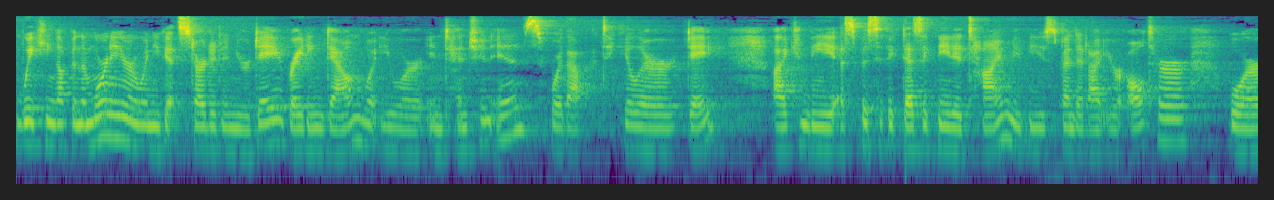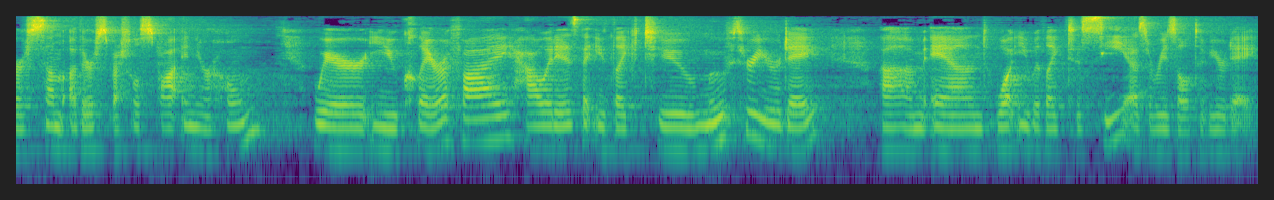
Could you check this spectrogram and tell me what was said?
waking up in the morning or when you get started in your day, writing down what your intention is for that particular day. Uh, it can be a specific designated time. Maybe you spend it at your altar or some other special spot in your home where you clarify how it is that you'd like to move through your day um, and what you would like to see as a result of your day.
